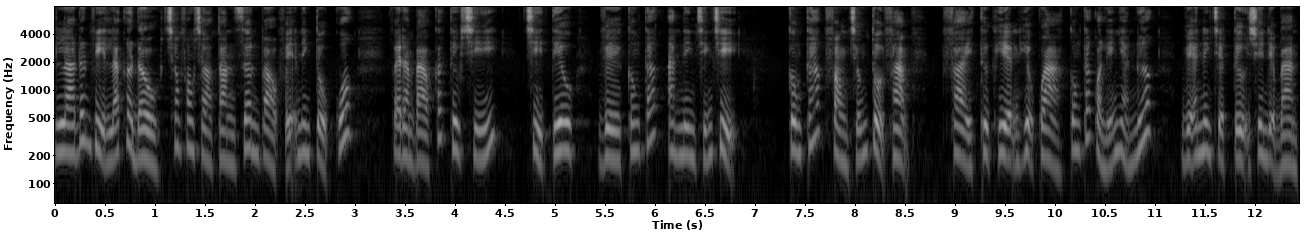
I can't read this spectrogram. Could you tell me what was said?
là đơn vị lá cờ đầu trong phong trào toàn dân bảo vệ an ninh Tổ quốc, phải đảm bảo các tiêu chí, chỉ tiêu về công tác an ninh chính trị, công tác phòng chống tội phạm phải thực hiện hiệu quả công tác quản lý nhà nước về an ninh trật tự trên địa bàn.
